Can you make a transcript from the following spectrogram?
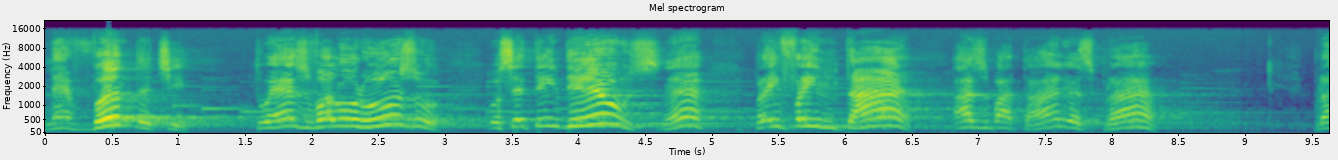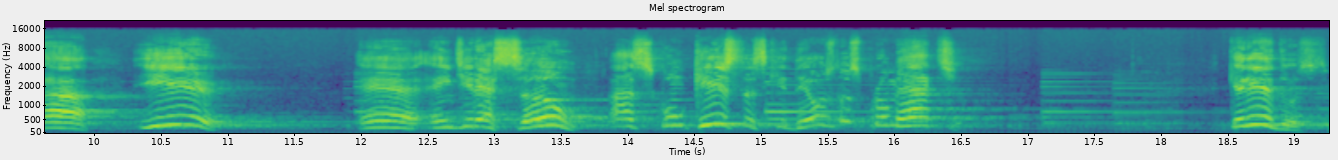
Levanta-te. Tu és valoroso. Você tem Deus, né? Para enfrentar as batalhas, para ir é, em direção às conquistas que Deus nos promete. Queridos,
